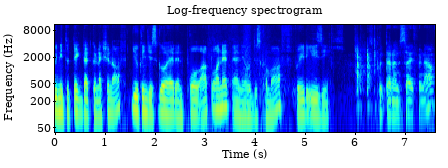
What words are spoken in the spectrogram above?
we need to take that connection off. You can just go ahead and pull up on it and it'll just come off pretty easy. Let's put that on the side for now.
